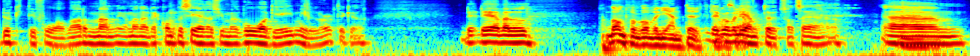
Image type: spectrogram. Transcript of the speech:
duktig forward. Men jag menar det kompenseras ju med råge i Miller tycker jag. Det, det är väl... De två går väl jämnt ut? Det går väl jämnt ut så att säga. Mm. Um,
